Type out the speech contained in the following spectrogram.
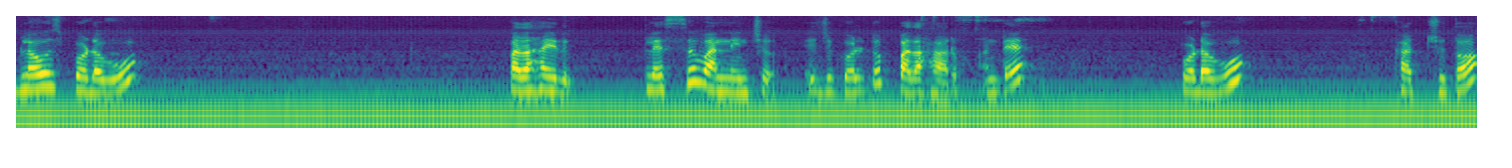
బ్లౌజ్ పొడవు పదహైదు plus one inch equal to పదహారు. అంటే పొడవు ఖర్చుతో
